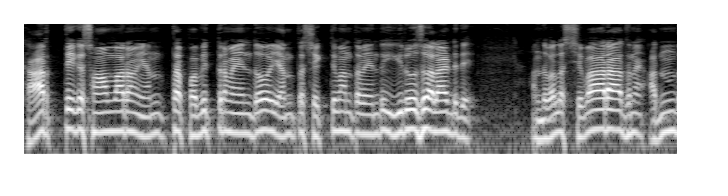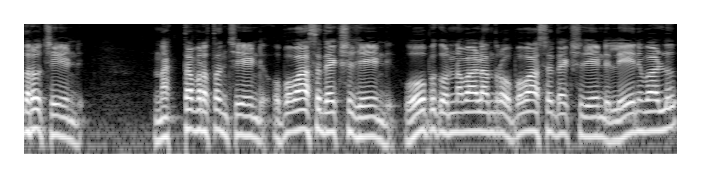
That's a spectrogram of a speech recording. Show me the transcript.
కార్తీక సోమవారం ఎంత పవిత్రమైందో ఎంత శక్తివంతమైందో ఈరోజు అలాంటిదే. అందువల్ల శివారాధన అందరూ చేయండి. నక్తవ్రతం చేయండి ఉపవాస దీక్ష చేయండి. ఓపిక ఉన్న వాళ్ళందరూ ఉపవాస దీక్ష చేయండి. లేని వాళ్ళు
